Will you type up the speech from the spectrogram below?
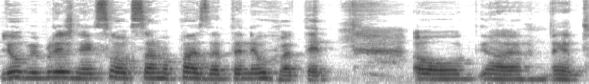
ljubi bližnjeg svog, samo paz da te ne uhvate. Ovoga, eto.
